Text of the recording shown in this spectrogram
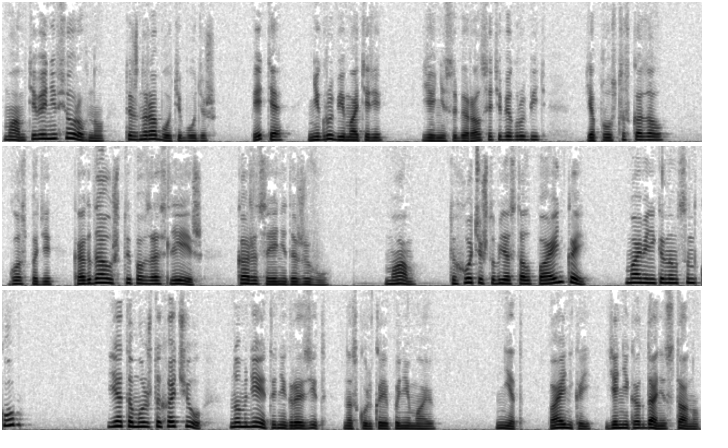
Мам, тебе не все равно. Ты же на работе будешь. Петя, не груби матери. Я не собирался тебе грубить. Я просто сказал. Господи, когда уж ты повзрослеешь, Кажется, я не доживу. Мам, ты хочешь, чтобы я стал паинькой? Маменькиным сынком? Я-то, может, и хочу, но мне это не грозит, насколько я понимаю. Нет, паинькой я никогда не стану,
